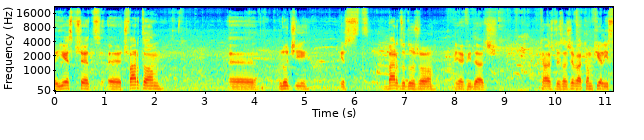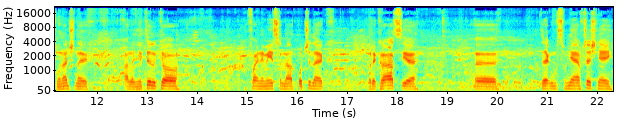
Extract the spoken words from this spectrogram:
Jest przed e, czwartą. E, ludzi jest bardzo dużo, jak widać. Każdy zażywa kąpieli słonecznych, ale nie tylko. Fajne miejsce na odpoczynek, rekreację. E, tak jak wspomniałem wcześniej,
